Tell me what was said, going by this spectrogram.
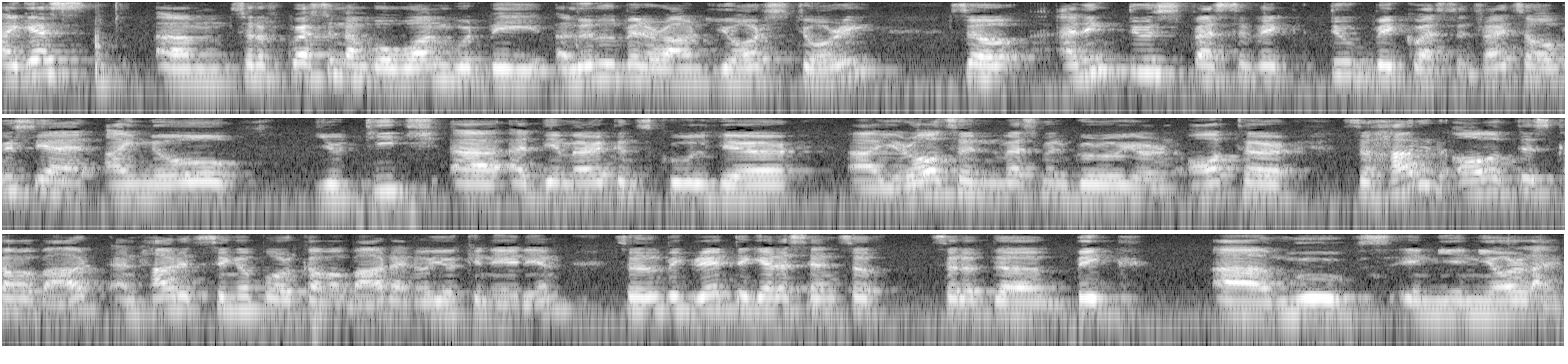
I guess um, sort of question number one would be a little bit around your story. So I think two specific, two big questions, right? So obviously, I, I know you teach uh, at the American School here. Uh, you're also an investment guru. You're an author. So how did all of this come about, and how did Singapore come about? I know you're Canadian, so it'll be great to get a sense of sort of the big uh, moves in in your life.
